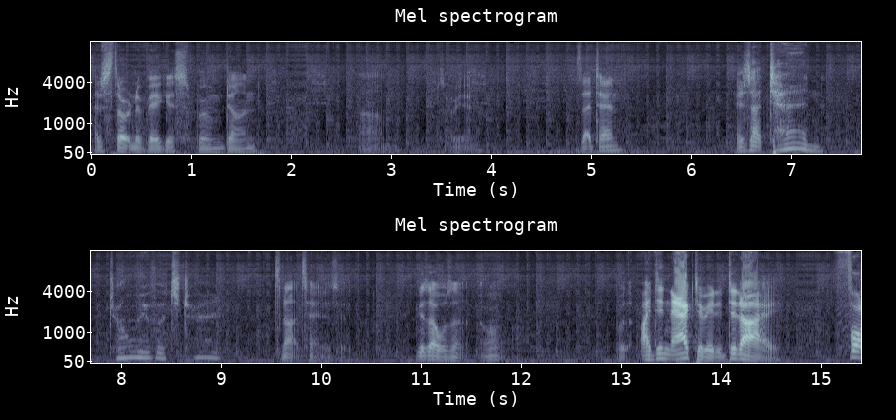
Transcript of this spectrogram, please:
I just throw it into Vegas. Boom, done. Um, so yeah. Is that 10? Is that 10? Tell me if it's 10. It's not 10, is it? Because I wasn't... Oh. I didn't activate it, did I? Fuck!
